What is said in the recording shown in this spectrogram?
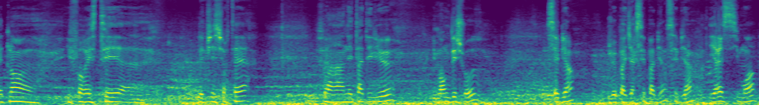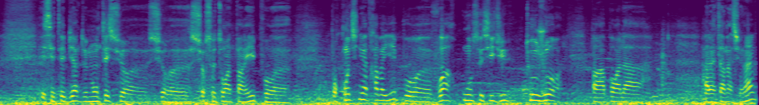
Maintenant, euh, il faut rester euh, les pieds sur terre, faire un état des lieux. Il manque des choses. C'est bien, je ne vais pas dire que c'est pas bien, c'est bien. Il reste six mois et c'était bien de monter sur, euh, euh, ce tournoi de Paris pour, euh, pour continuer à travailler, pour voir où on se situe, toujours par rapport à l'international.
